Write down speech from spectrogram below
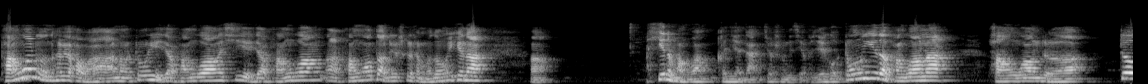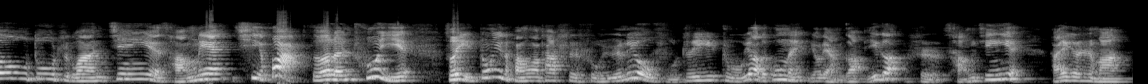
膀胱这种特别好玩啊，那中医也叫膀胱，西医也叫膀胱啊。膀胱到底是个什么东西呢？啊，西医的膀胱很简单，就是个解剖结构。中医的膀胱呢，膀胱者。周都之官，津液藏连，气化则能出矣。所以中医的膀胱它是属于六腑之一，主要的功能有两个，一个是藏津液，还有一个是什么？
